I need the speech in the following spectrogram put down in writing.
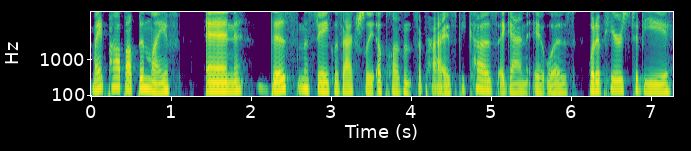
might pop up in life. And this mistake was actually a pleasant surprise because, again, it was what appears to be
